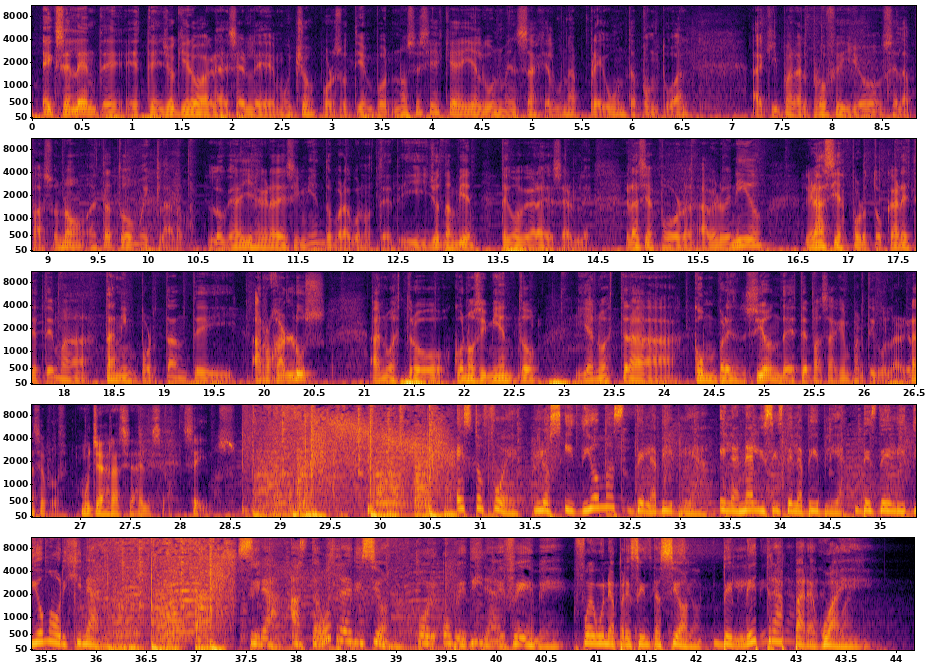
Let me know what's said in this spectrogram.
Excelente, este, yo quiero agradecerle mucho por su tiempo. No sé si es que hay algún mensaje, alguna pregunta puntual aquí para el profe y yo se la paso. No, está todo muy claro. Lo que hay es agradecimiento para con usted y yo también tengo que agradecerle. Gracias por haber venido, gracias por tocar este tema tan importante y arrojar luz a nuestro conocimiento y a nuestra comprensión de este pasaje en particular. Gracias, profe. Muchas gracias, Eliseo. Seguimos. Esto fue Los idiomas de la Biblia, el análisis de la Biblia desde el idioma original. Será hasta otra edición por Obedira FM. Fue una presentación de Letra Paraguay.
